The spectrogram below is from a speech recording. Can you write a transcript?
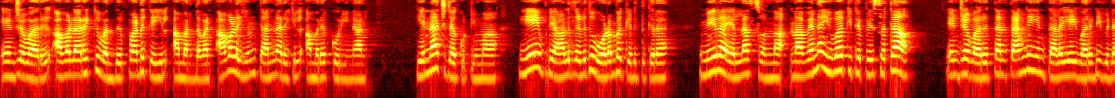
என்றவாறு அவள் அறைக்கு வந்து படுக்கையில் அமர்ந்தவன் அவளையும் தன்னருகில் அமரக் கூறினான். என்னாச்சுடா குட்டிமா ஏன் இப்படி அழுதழுது உடம்ப கெடுத்துக்கிற? மீரா எல்லாம் சொன்னா நான் வேணா இவ கிட்ட பேசட்டா? என்றவாறு தன் தங்கையின் தலையை வருடிவிட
